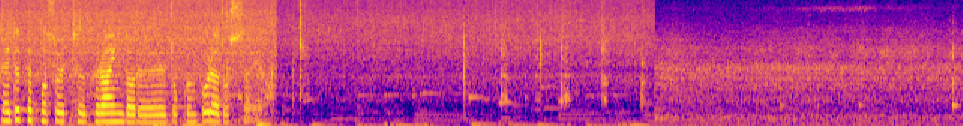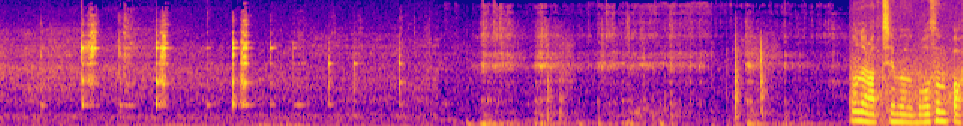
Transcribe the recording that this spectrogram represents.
레드페퍼 솔트 그라인더를 조금 뿌려줬어요. 아침은 머슴밥,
